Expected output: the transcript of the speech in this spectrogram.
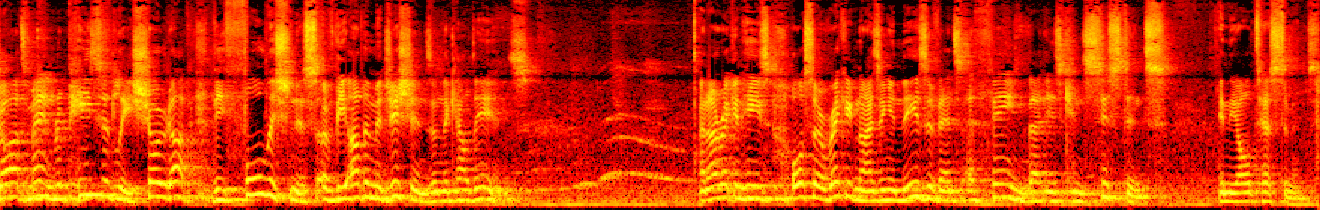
God's men repeatedly showed up the foolishness of the other magicians and the Chaldeans. And I reckon he's also recognizing in these events a theme that is consistent in the Old Testament.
